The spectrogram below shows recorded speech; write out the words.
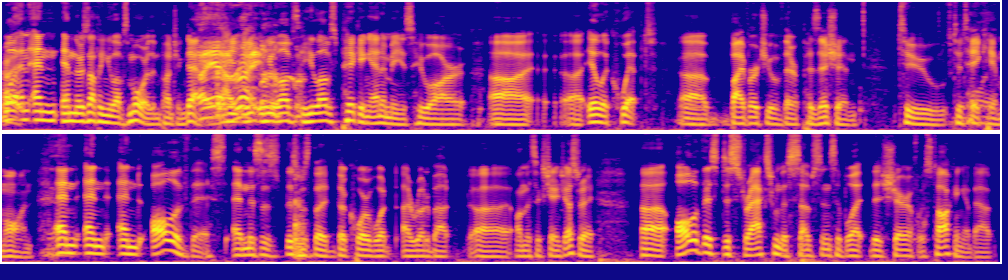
Well, and, and and there's nothing he loves more than punching down. Oh, yeah, he, he- right. He, loves he loves picking enemies who are uh, uh, ill-equipped uh, by virtue of their position to to take him on. And and and all of this, and this is this was the the core of what I wrote about uh, on this exchange yesterday. Uh, all of this distracts from the substance of what the sheriff was talking about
